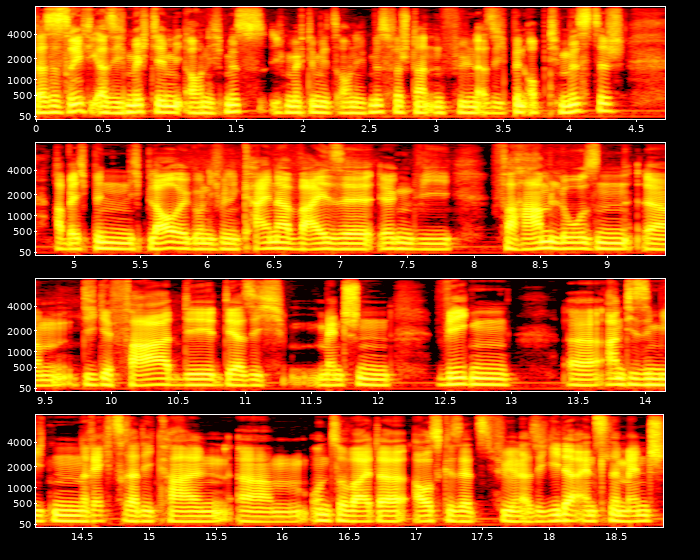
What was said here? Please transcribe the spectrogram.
Das ist richtig. Also ich möchte mich auch nicht miss, ich möchte mich jetzt auch nicht missverstanden fühlen. Also ich bin optimistisch, aber ich bin nicht blauäugig und ich will in keiner Weise irgendwie verharmlosen ähm, die Gefahr, die, der sich Menschen wegen äh, Antisemiten, Rechtsradikalen ähm, und so weiter ausgesetzt fühlen. Also jeder einzelne Mensch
